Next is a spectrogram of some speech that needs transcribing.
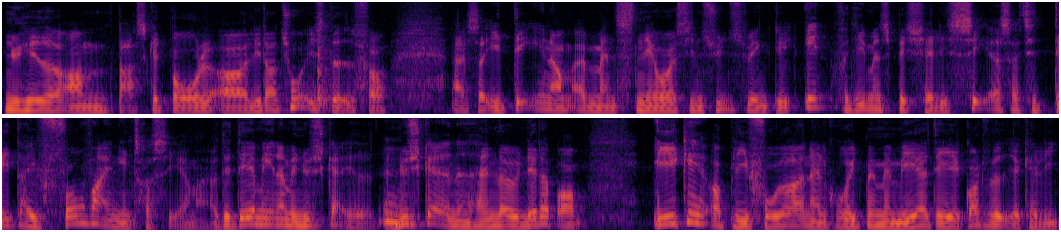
nyheder om basketball og litteratur i stedet for. Altså ideen om, at man snæver sin synsvinkel ind, fordi man specialiserer sig til det, der i forvejen interesserer mig. Og det er det, jeg mener med nysgerrighed. Mm. Nysgerrighed handler jo netop om, ikke at blive fodret af en algoritme med mere af det, jeg godt ved, jeg kan lide,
